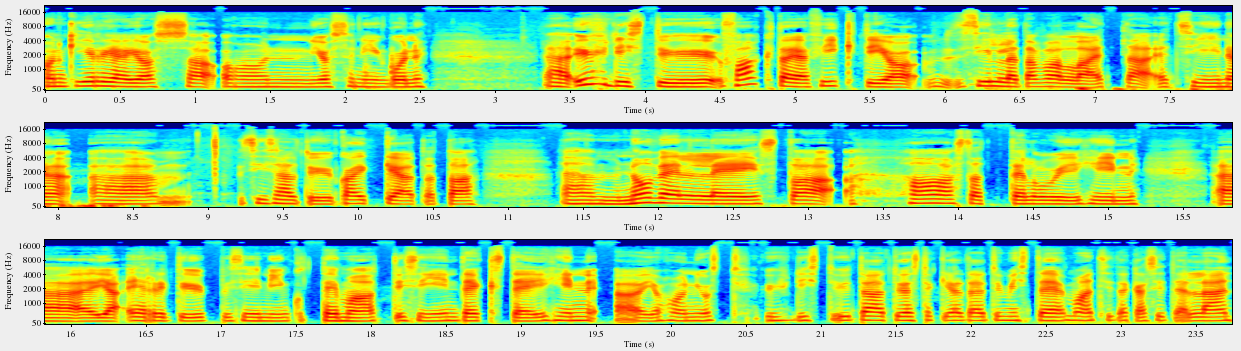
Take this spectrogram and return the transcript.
on kirja, jossa, on, jossa niin kuin, yhdistyy fakta ja fiktio sillä tavalla, että, että siinä ää, sisältyy kaikkea tota, novelleista haastatteluihin ää, ja erityyppisiin niin kuin temaattisiin teksteihin, ää, johon just yhdistyy tämä työstä kieltäytymisteema, että sitä käsitellään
